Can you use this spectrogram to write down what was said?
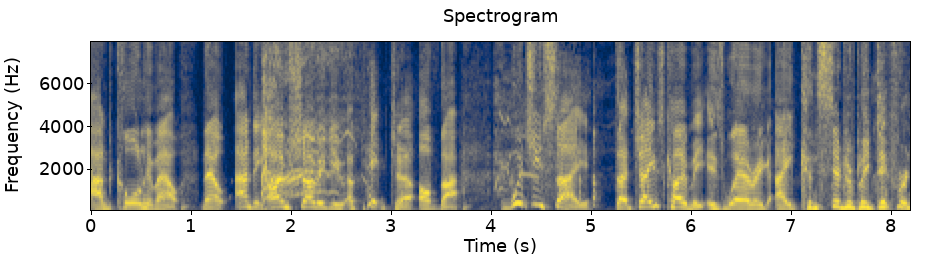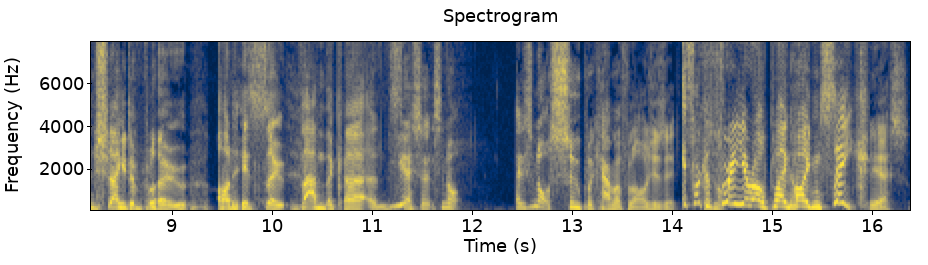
and call him out. Now, Andy, I'm showing you a picture of that. Would you say that James Comey is wearing a considerably different shade of blue on his suit than the curtains? Yes, it's not. It's not super camouflage, is it? It's like a three-year-old playing hide and seek. Yes,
